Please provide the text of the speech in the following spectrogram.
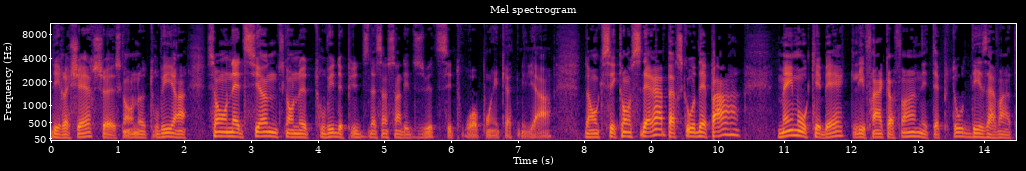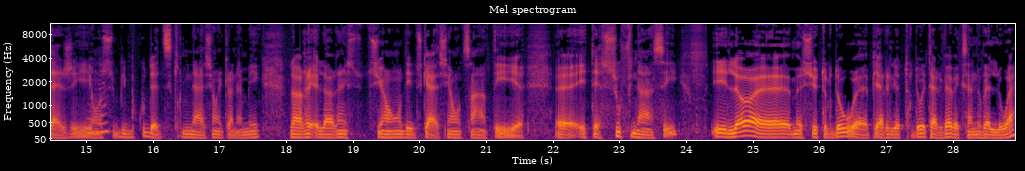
des recherches. Euh, Ce qu'on a trouvé en. Si on additionne ce qu'on a trouvé depuis 1978, c'est 3,4 milliards. Donc c'est considérable parce qu'au départ, même au Québec, les francophones étaient plutôt désavantagés, ont subi beaucoup de discrimination économique. Leur, leur institution d'éducation, de santé euh, euh, était sous-financée. Et là, euh, M. Trudeau, euh, Pierre-Éliott Trudeau est arrivé avec sa nouvelle loi.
